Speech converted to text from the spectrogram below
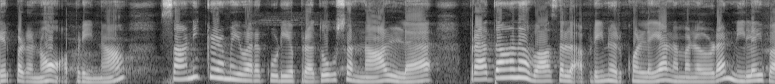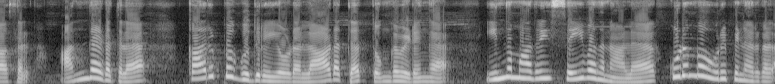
ஏற்படணும் அப்படின்னா சனிக்கிழமை வரக்கூடிய பிரதோஷ நாளில் பிரதான வாசல் அப்படின்னு இருக்கும் இல்லையா? நம்மளோட நிலை வாசல். அந்த இடத்துல கருப்பு குதிரையோட லாடத்தை தொங்க விடுங்க. இந்த மாதிரி செய்வதனால குடும்ப உறுப்பினர்கள்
